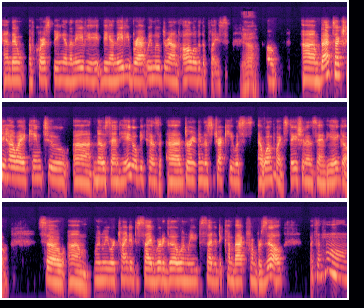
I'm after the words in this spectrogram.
and then, of course, being in the Navy, being a Navy brat, we moved around all over the place. Yeah. So um, that's actually how I came to uh, know San Diego because uh, during this trek, he was at one point stationed in San Diego. So um, when we were trying to decide where to go, when we decided to come back from Brazil, I thought, hmm,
